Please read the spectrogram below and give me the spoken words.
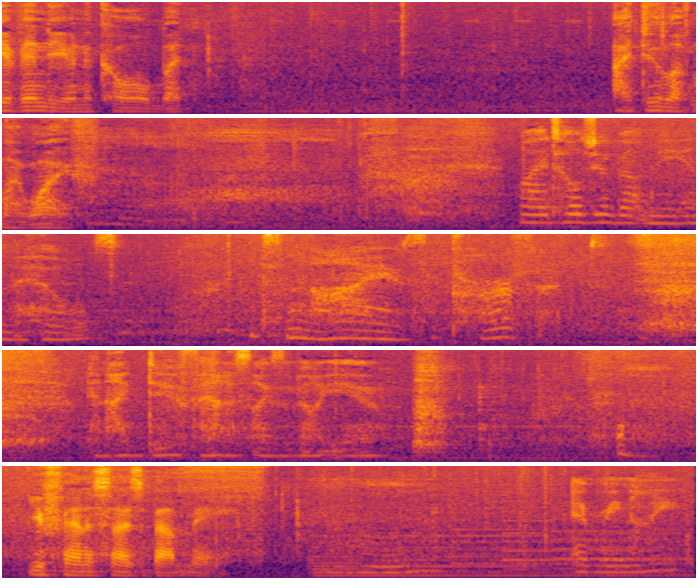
Give in to you, Nicole, but I do love my wife. Well, I told you about me in the hills. It's nice, perfect. And I do fantasize about you. You fantasize about me. Every night.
